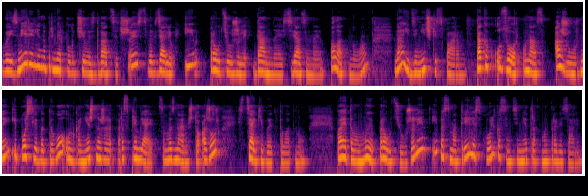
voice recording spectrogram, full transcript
вы измерили, например, получилось 26, вы взяли и проутюжили данное связанное полотно на единички с паром. Так как узор у нас ажурный и после ВТО он, конечно же, распрямляется. Мы знаем, что ажур стягивает полотно. Поэтому мы проутюжили и посмотрели, сколько сантиметров мы провязали.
